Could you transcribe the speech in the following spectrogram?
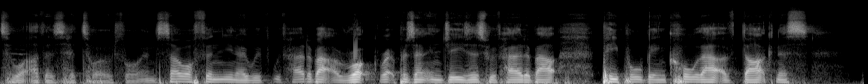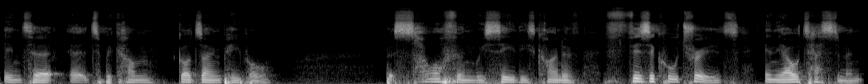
to what others had toiled for. And so often, you know, we've, we've heard about a rock representing Jesus, we've heard about people being called out of darkness into uh, to become God's own people. But so often we see these kind of physical truths in the Old Testament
